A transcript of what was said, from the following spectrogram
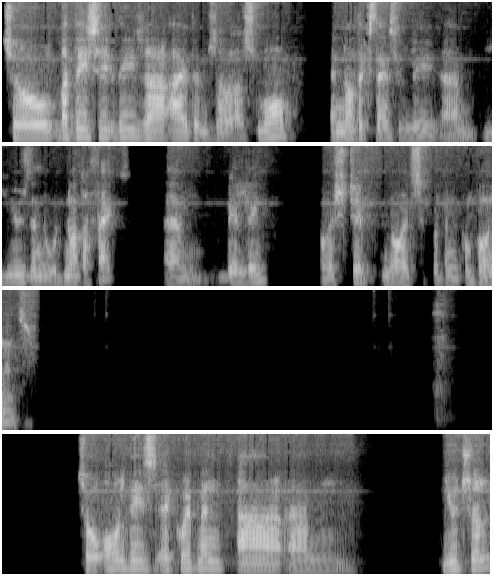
So, but these these are items that are small, and not extensively um, used and would not affect um, building of a ship nor its equipment components. So all these equipment are um, neutral,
